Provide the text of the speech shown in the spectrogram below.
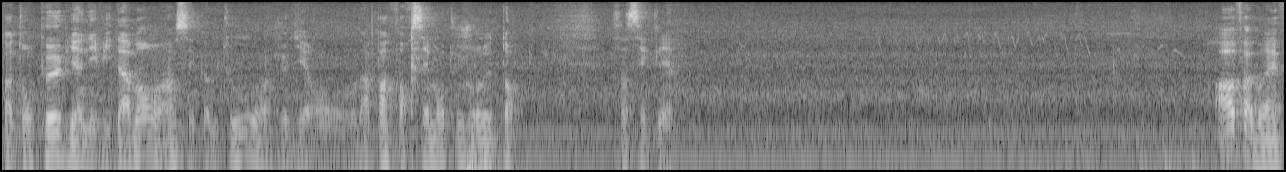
Quand on peut, bien évidemment, hein, c'est comme tout. hein. je veux dire, on- n'a pas forcément toujours le temps. Ça, c'est clair. Enfin bref,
